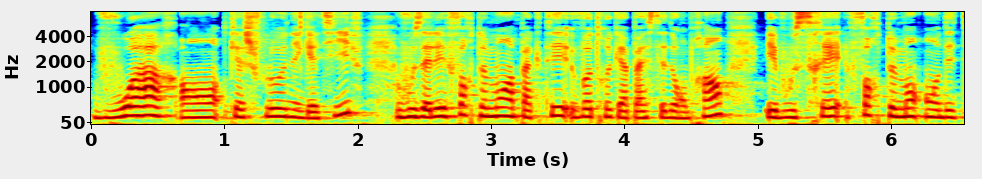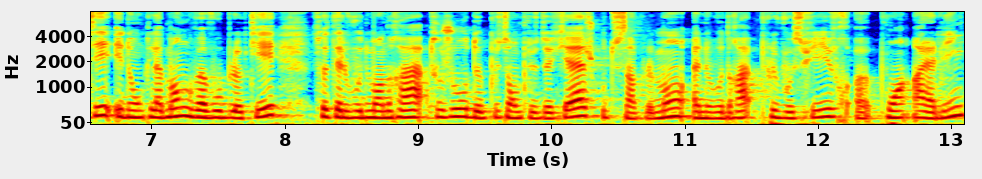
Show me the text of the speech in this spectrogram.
voire en cash flow négatif, vous allez fortement impacter votre capacité d'emprunt et vous serez fortement endetté et donc la banque va vous bloquer. Soit elle vous demandera toujours de plus en plus de cash ou tout simplement elle ne voudra plus vous suivre euh, point à la ligne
